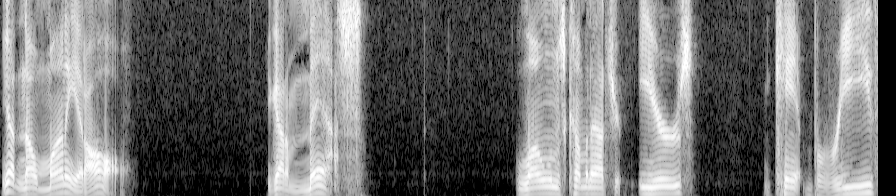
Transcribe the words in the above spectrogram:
You got no money at all. You got a mess. Loans coming out your ears. You can't breathe.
